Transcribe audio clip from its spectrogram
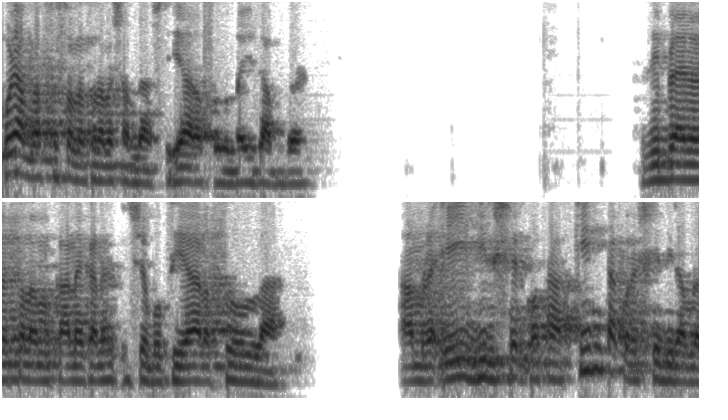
করে আমরা সামনে আসছি। ইয়া সালাম কানে কানে এসে বলছে, ইয়া আমরা এই দৃশ্যের কথা চিন্তা করে সেদিন আমরা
